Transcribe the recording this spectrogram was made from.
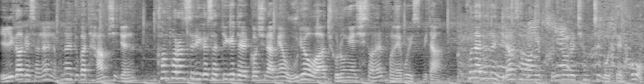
일각에서는 호날두가 다음 시즌 컨퍼런스 리그에서 뛰게 될 것이라며 우려와 조롱의 시선을 보내고 있습니다. 호날두는 이런 상황에 분노를 참지 못했고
